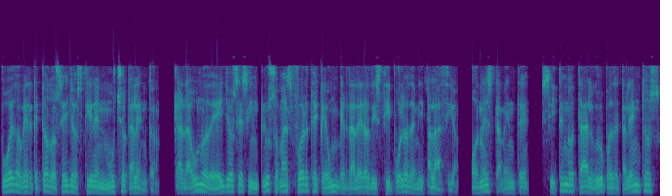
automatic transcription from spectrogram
puedo ver que todos ellos tienen mucho talento. Cada uno de ellos es incluso más fuerte que un verdadero discípulo de mi palacio. Honestamente, si tengo tal grupo de talentos,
